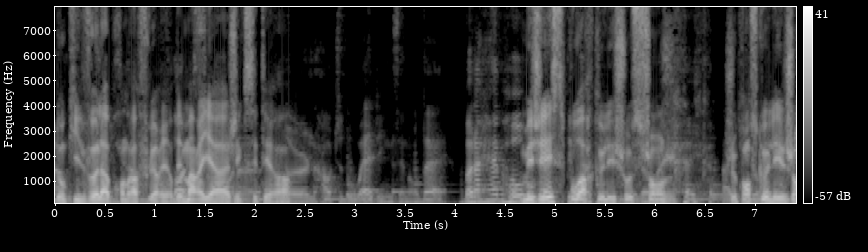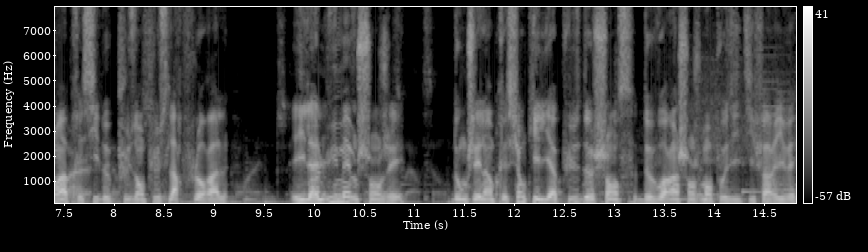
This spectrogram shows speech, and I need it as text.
donc ils veulent apprendre à fleurir des mariages, etc. Mais j'ai espoir que les choses changent. Je pense que les gens apprécient de plus en plus l'art floral. Et il a lui-même changé, donc j'ai l'impression qu'il y a plus de chances de voir un changement positif arriver.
